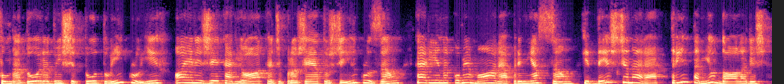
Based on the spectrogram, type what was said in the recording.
fundadora do Instituto Incluir, ONG carioca de projetos de inclusão Karina comemora a premiação, que destinará 30 mil dólares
